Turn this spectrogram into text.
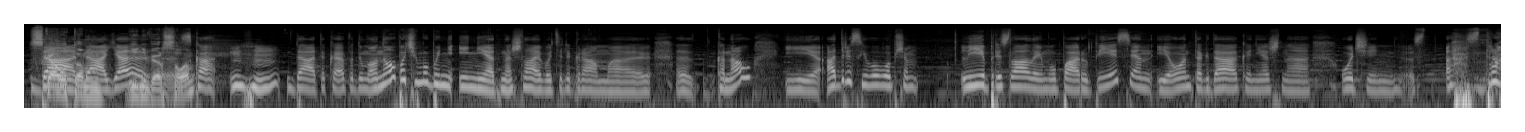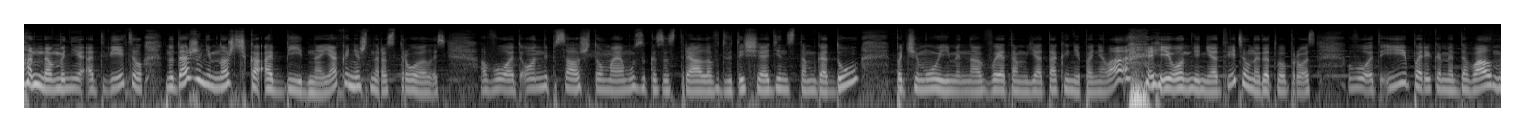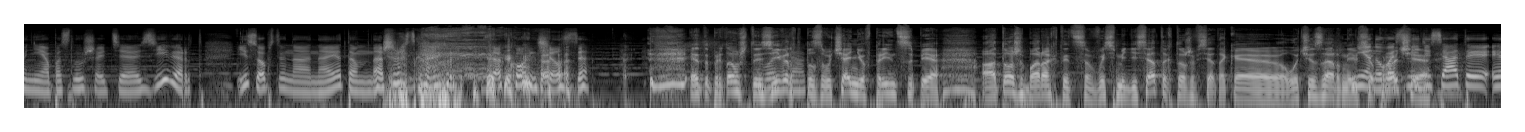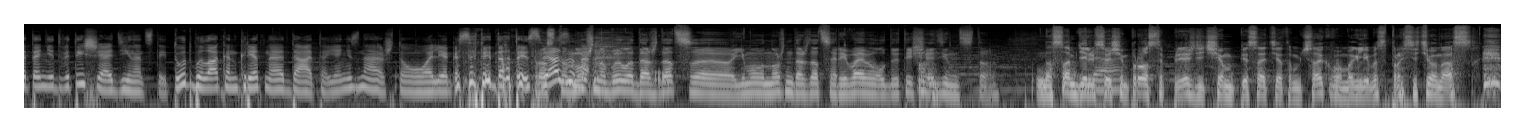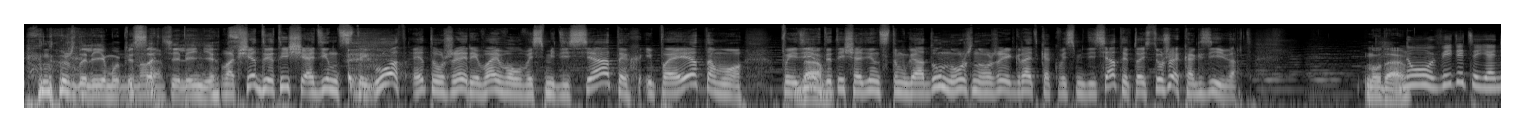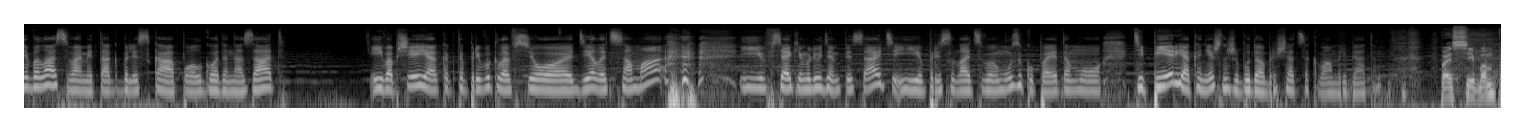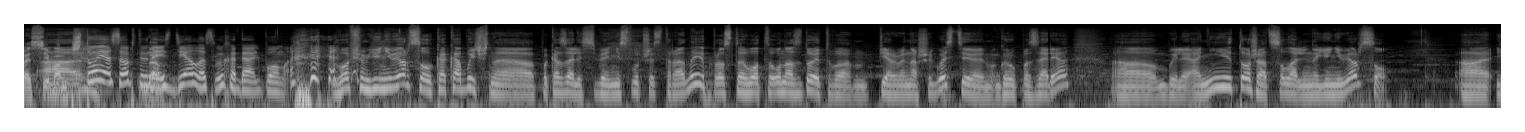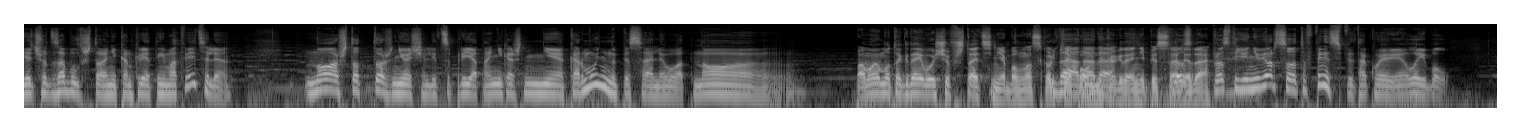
скаутом да, да, я... э, Universal. ска- Мгм, да, такая подумала, ну а почему бы не- и нет, нашла его телеграм-канал и адрес его, в общем, и прислала ему пару песен, и он тогда, конечно, очень странно мне ответил, но даже немножечко обидно. Я, конечно, расстроилась. Вот, он написал, что моя музыка застряла в 2011 году, почему именно в этом я так и не поняла, и он мне не ответил на этот вопрос. Вот, и порекомендовал мне послушать э, Зиверт, и, собственно, на этом наш разговор закончился. Это при том, что Вот Зиверт так. по звучанию, в принципе, а, тоже барахтается в 80-х, тоже вся такая лучезарная и Не, все ну прочее. 80-е это не 2011 тут была конкретная дата. Я не знаю, что у Олега с этой датой Просто связано. нужно было дождаться, ему нужно дождаться ревайвал 2011 На самом деле Да. все очень просто. Прежде чем писать этому человеку, вы могли бы спросить у нас, нужно ли ему Ну писать или нет. Вообще, 2011 год — это уже ревайвал 80-х, и поэтому, по идее, Да. в 2011 году нужно уже играть как 80-е, то есть уже как Зиверт. Ну да. Ну, видите, я не была с вами так близка полгода назад. И вообще я как-то привыкла все делать сама и всяким людям писать и присылать свою музыку, поэтому теперь я, конечно же, буду обращаться к вам, ребята. Спасибо, спасибо. А, Что я, собственно, Да. и сделала с выхода альбома. В общем, Universal, как обычно, показали себя не с лучшей стороны. Просто вот у нас до этого первые наши гости, группа Заря, а, были. Они тоже отсылали на Universal. А, Я что-то забыл, что они конкретно им ответили. Но что-то тоже не очень лицеприятно. Они, конечно, не Кармуни написали, вот, но... По-моему, тогда его еще в штате не было, насколько Да, я да, помню, да. когда они писали, Просто, да. просто Universal это, в принципе, такой лейбл.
